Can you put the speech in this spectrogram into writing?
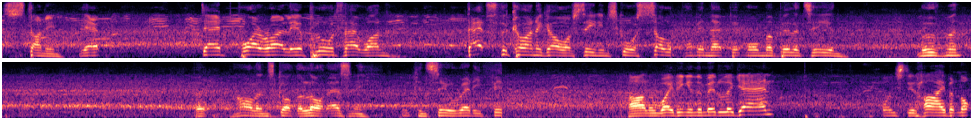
Stunning, yep. Dad quite rightly applauds that one. That's the kind of goal I've seen him score. So having that bit more mobility and movement. But Haaland's got the lot, hasn't he? We can see already fit. Haaland waiting in the middle again. Hoisted high, but not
